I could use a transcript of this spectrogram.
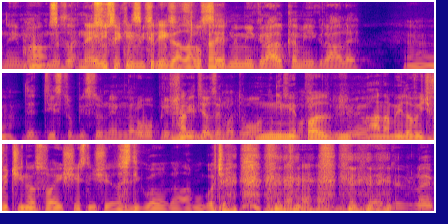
ne vem, Aha, na, sk- za- na so eni se tekmi kaj mislim, da so skregali, celo ali kaj? s sedmimi igralkami igrale, Ja. da je tisto v bistvu ne vem, na robu preživetja. oziroma dovolj, Nim je pa. Ana Milovič večino svojih 66 golov dala, mogoče. Lej,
